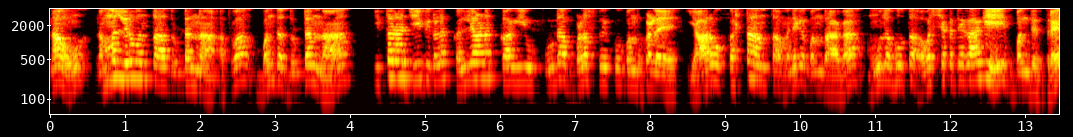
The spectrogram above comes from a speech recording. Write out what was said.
ನಾವು ನಮ್ಮಲ್ಲಿರುವಂತಹ ದುಡ್ಡನ್ನ ಅಥವಾ ಬಂದ ದುಡ್ಡನ್ನ ಇತರ ಜೀವಿಗಳ ಕಲ್ಯಾಣಕ್ಕಾಗಿಯೂ ಕೂಡ ಬಳಸಬೇಕು ಬಂಧುಗಳೇ. ಯಾರೋ ಕಷ್ಟ ಅಂತ ಮನೆಗೆ ಬಂದಾಗ ಮೂಲಭೂತ ಅವಶ್ಯಕತೆಗಾಗಿ ಬಂದಿದ್ರೆ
